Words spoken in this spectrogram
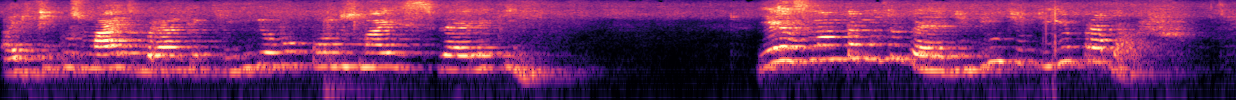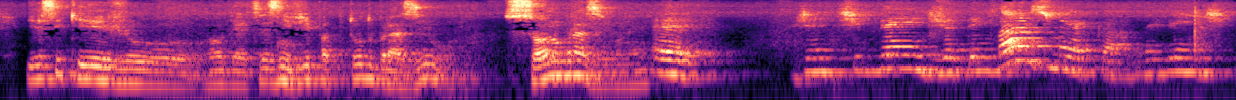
aí fica os mais brancos aqui e eu vou pôr os mais velhos aqui. E eles não estão tá muito velhos, de 20 dias para baixo. E esse queijo, Valdete, vocês enviam para todo o Brasil? Só no Brasil, né? É. A gente vende, já tem vários mercados, né? Vende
